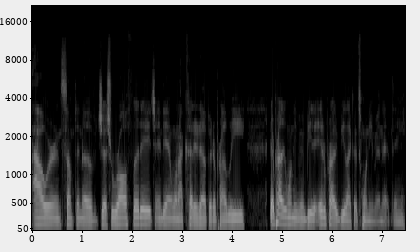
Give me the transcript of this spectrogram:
hour and something of just raw footage, and then when I cut it up, it'll probably it probably won't even be it'll probably be like a 20 minute thing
